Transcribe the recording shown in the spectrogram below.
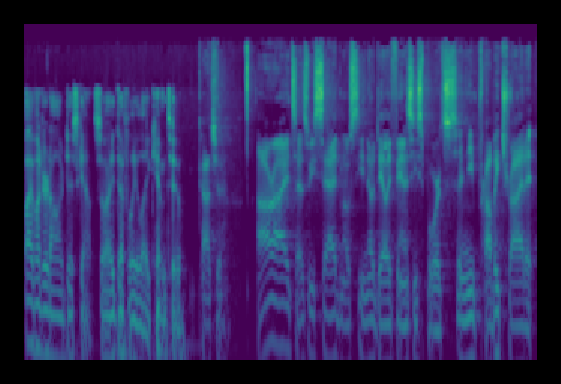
five hundred dollar discount. So I definitely like him too. Gotcha. All right. As we said, most of you know daily fantasy sports, and you probably tried it.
